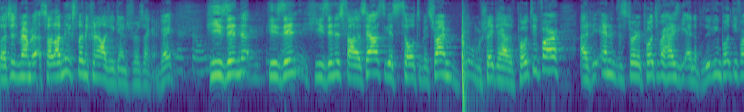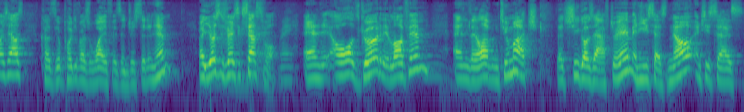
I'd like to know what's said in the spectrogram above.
Let's just remember. So let me explain the chronology again for a second, okay? He's in. The, he's in. He's in his father's house. He gets sold to Mitzrayim. Boom, straight to the house of Potiphar. At the end of the story Potiphar, how does he end up leaving Potiphar's house? Because Potiphar's wife is interested in him. Right, Yosef is very successful, Right, right. and all is good. They love him, and they love him too much that she goes after him, and he says no, and she says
